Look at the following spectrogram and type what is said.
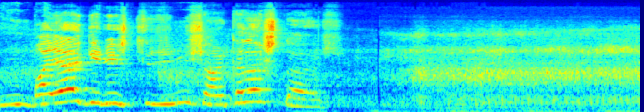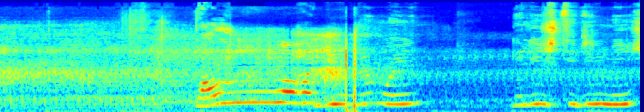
Oyun bayağı geliştirilmiş arkadaşlar. Vallahi diyorum oyun geliştirilmiş.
